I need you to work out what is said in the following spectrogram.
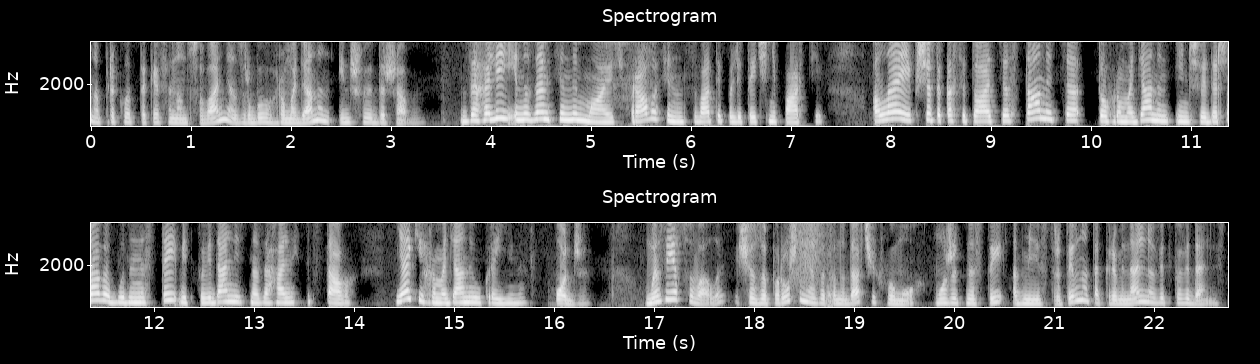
наприклад, таке фінансування зробив громадянин іншої держави? Взагалі іноземці не мають права фінансувати політичні партії. Але якщо така ситуація станеться, то громадянин іншої держави буде нести відповідальність на загальних підставах, як і громадяни України. Отже, ми з'ясували, що за порушення законодавчих вимог можуть нести адміністративну та кримінальну відповідальність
